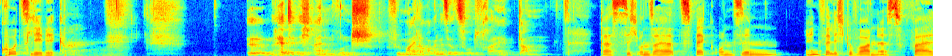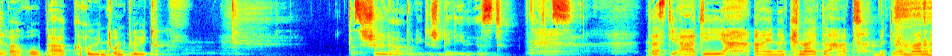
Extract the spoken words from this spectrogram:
kurzlebig. Ähm, hätte ich einen Wunsch für meine Organisation frei, dann. Dass sich unser Zweck und Sinn hinfällig geworden ist, weil Europa grünt und blüht. Das Schöne am politischen Berlin ist, dass dass die ARD eine Kneipe hat, mit der man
